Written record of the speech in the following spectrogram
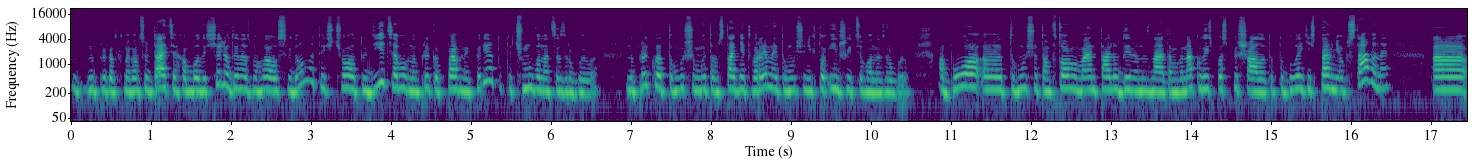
наприклад, на консультаціях або де ще людина змогла усвідомити, що тоді це був, наприклад, певний період, тобто чому вона це зробила. Наприклад, тому що ми там стадні тварини, тому що ніхто інший цього не зробив. Або е, тому, що там в той момент та людина не знаю, там вона кудись поспішала, тобто були якісь певні обставини. Е,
